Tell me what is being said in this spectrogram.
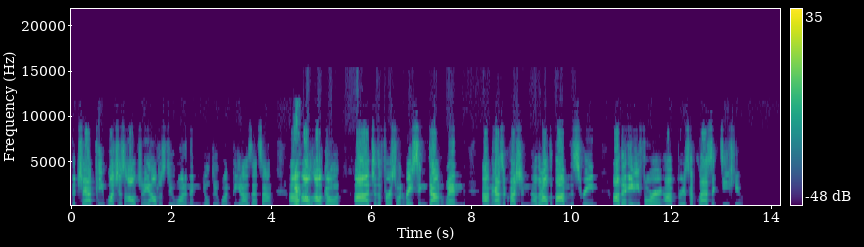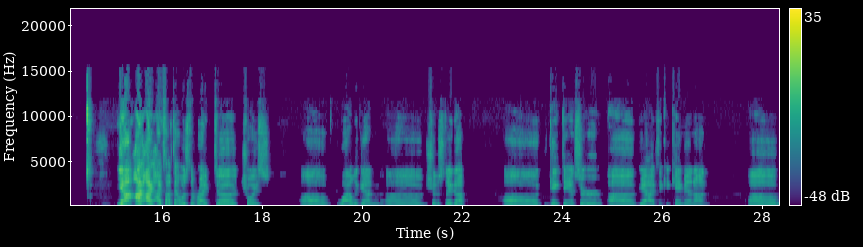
the chat. Pete, let's just alternate. I'll just do one and then you'll do one, Pete. How's that sound? Um, Yeah. I'll I'll go uh, to the first one. Racing Downwind um, has a question. Uh, they're all at the bottom of the screen. Uh, the 84 uh, Breeders' Cup Classic DQ. Yeah, I, I, I thought that was the right uh, choice. Uh, Wild again uh, should have stayed up. Uh, Gate Dancer, uh, yeah, I think he came in on uh,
